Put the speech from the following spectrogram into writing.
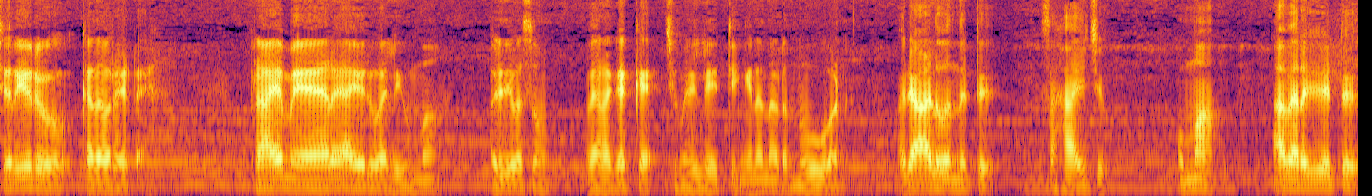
ചെറിയൊരു കഥ പറയട്ടെ. പ്രായമേറെ ആയൊരു വലിയുമ്മ ഒരു ദിവസം വിറകൊക്കെ ചുമലിലേറ്റി ഇങ്ങനെ നടന്നു പോവുകയാണ് ഒരാൾ വന്നിട്ട് സഹായിച്ചു. ഉമ്മ ആ വിറക് കെട്ട്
